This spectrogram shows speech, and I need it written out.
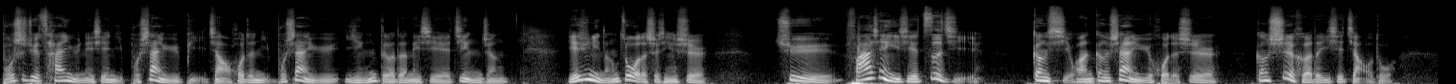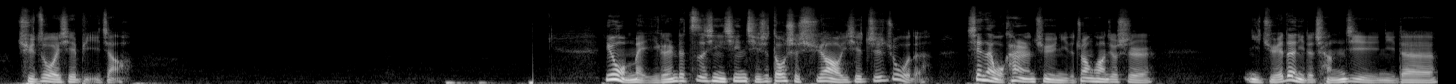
不是去参与那些你不善于比较或者你不善于赢得的那些竞争，也许你能做的事情是，去发现一些自己更喜欢、更善于或者是更适合的一些角度，去做一些比较。因为我们每一个人的自信心其实都是需要一些支柱的。现在我看上去你的状况就是，你觉得你的成绩、你的。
